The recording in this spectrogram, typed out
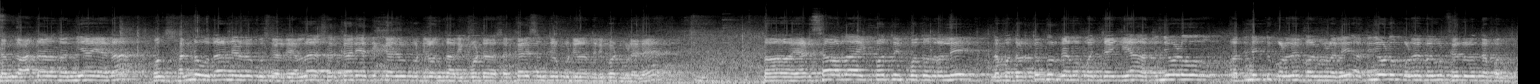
ನಮ್ಗೆ ಆತನದ ಅನ್ಯಾಯನ ಒಂದು ಸಣ್ಣ ಉದಾಹರಣೆ ಹೇಳಬೇಕು ಅಂತ ಹೇಳಿದ್ರೆ, ಎಲ್ಲ ಸರ್ಕಾರಿ ಅಧಿಕಾರಿಗಳು ಕೊಟ್ಟಿರುವಂಥ ರಿಪೋರ್ಟ್ ಸರ್ಕಾರಿ ಸಂಸ್ಥೆಗಳು ಕೊಟ್ಟಿರುವಂಥ ರಿಪೋರ್ಟ್ಗಳೇ ಎರಡು ಸಾವಿರದ ಇಪ್ಪತ್ತು, ಇಪ್ಪತ್ತೊಂದರಲ್ಲಿ ನಮ್ಮ ದೊಡ್ಡತುಂಗೂರು ಗ್ರಾಮ ಪಂಚಾಯಿತಿಯ ಹದಿನೇಳು, ಹದಿನೆಂಟು ಕೊಳವೆ ಬಾವಿಗಳಲ್ಲಿ ಹದಿನೇಳು ಕೊಳವೆ ಬಾವಿಗಳು ಫೇಲ್ಯೂರ್ ಬಂತು.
